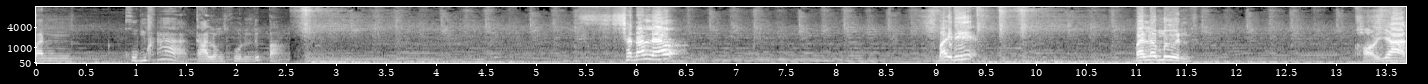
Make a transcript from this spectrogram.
มันคุ้มค่าการลงทุนหรือเปล่า ฉะนั้นแล้ว ใบนี้ ใบละหมื่น ขออนุญาต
